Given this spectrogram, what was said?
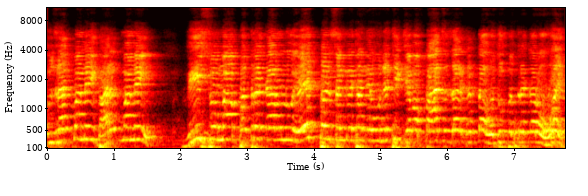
ગુજરાતમાં નહીં, ભારતમાં નહીં, વિશ્વમાં પત્રકારોનું એક પણ સંગઠન એવું નથી જેમાં પાંચ હજાર કરતા વધુ પત્રકારો હોય.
